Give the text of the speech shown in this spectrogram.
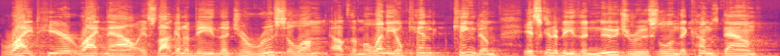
right here right now. It's not going to be the Jerusalem of the millennial kin- kingdom. It's going to be the New Jerusalem that comes down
